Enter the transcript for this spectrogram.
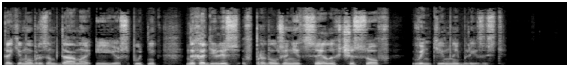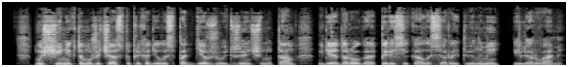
Таким образом, дама и ее спутник находились в продолжении целых часов в интимной близости. Мужчине к тому же часто приходилось поддерживать женщину там, где дорога пересекалась рытвинами или рвами.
